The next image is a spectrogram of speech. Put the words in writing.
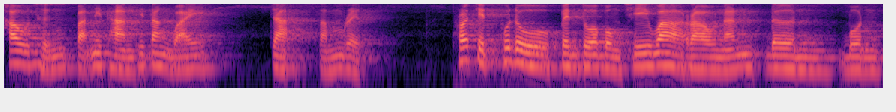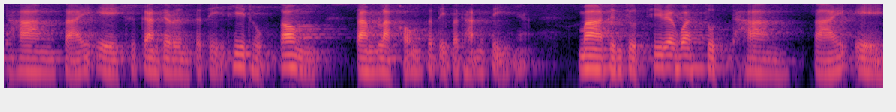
เข้าถึงปณิธานที่ตั้งไว้ จะสำเร็จ เพราะจิตผู้ดูเป็นตัวบ่งชี้ว่าเรานั้นเดินบนทางสายเอกคือการเจริญสติที่ถูกต้อง ตามหลักของสติปัฏฐานสี่เนี่ยมาถึงจุดที่เรียกว่าสุดทางสายเอก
